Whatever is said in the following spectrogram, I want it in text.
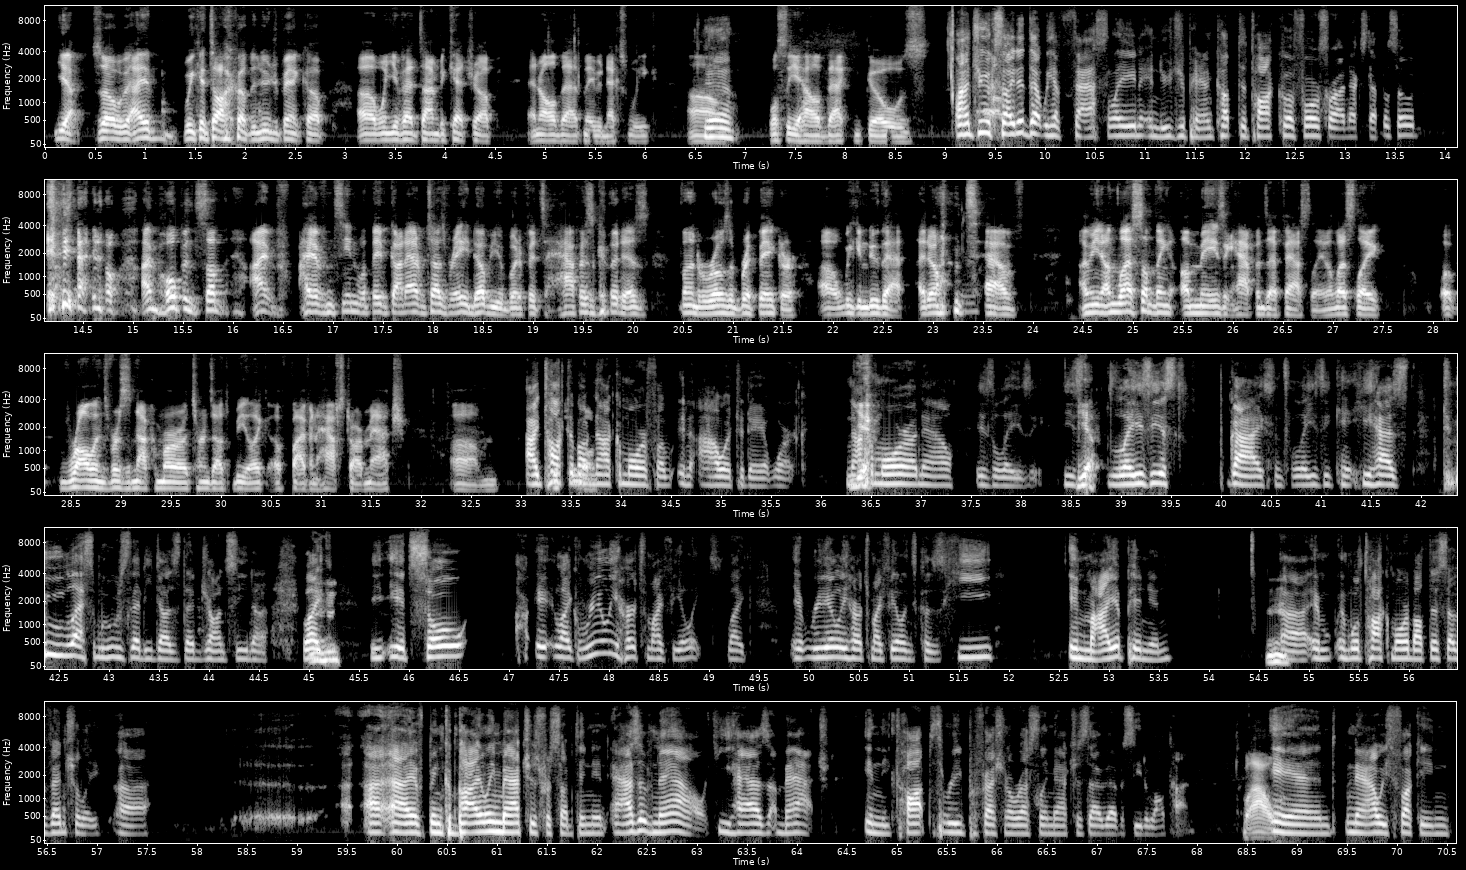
yeah. So I we could talk about the New Japan Cup uh, when you've had time to catch up and all that maybe next week. Um, yeah. we'll see how that goes. Aren't you excited that we have Fastlane and New Japan Cup to talk for for our next episode? yeah, I know. I'm hoping some. I've I haven't seen what they've got advertised for AEW, but if it's half as good as Thunder Rosa, Britt Baker, uh, we can do that. I don't have. I mean, unless something amazing happens at Fastlane, unless like uh, Rollins versus Nakamura turns out to be like a five and a half star match. Um, I talked about won't. Nakamura for an hour today at work. Yeah. Nakamura now is lazy. He's Yeah. the laziest guy since lazy can't. He has two less moves that he does than John Cena. Like Mhm. it's so it like really hurts my feelings. Like it really hurts my feelings because he, in my opinion, Mhm. uh, and and we'll talk more about this eventually. Uh, I, I have been compiling matches for something, and as of now, he has a match in the top three professional wrestling matches that I've ever seen of all time. wow. And now he's fucking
